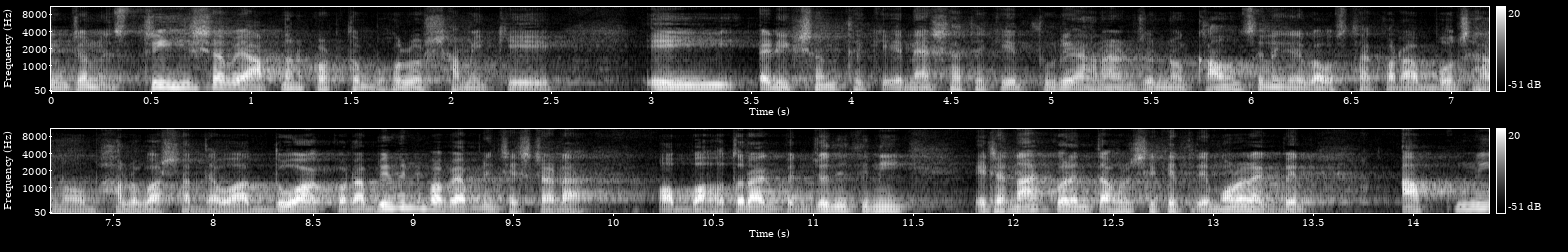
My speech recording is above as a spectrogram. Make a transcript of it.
একজন স্ত্রী হিসাবে আপনার কর্তব্য হলো স্বামীকে এই অ্যাডিকশন থেকে, নেশা থেকে দূরে আনার জন্য কাউন্সেলিংয়ের ব্যবস্থা করা, বোঝানো, ভালোবাসা দেওয়া, দোয়া করা, বিভিন্নভাবে আপনি চেষ্টাটা অব্যাহত রাখবেন। যদি তিনি এটা না করেন, তাহলে সেক্ষেত্রে মনে রাখবেন আপনি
